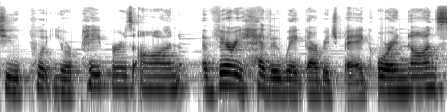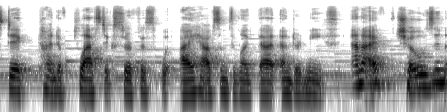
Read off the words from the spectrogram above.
to put your papers on a very heavyweight garbage bag or a non-stick kind of plastic surface. I have something like that underneath. And I've chosen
